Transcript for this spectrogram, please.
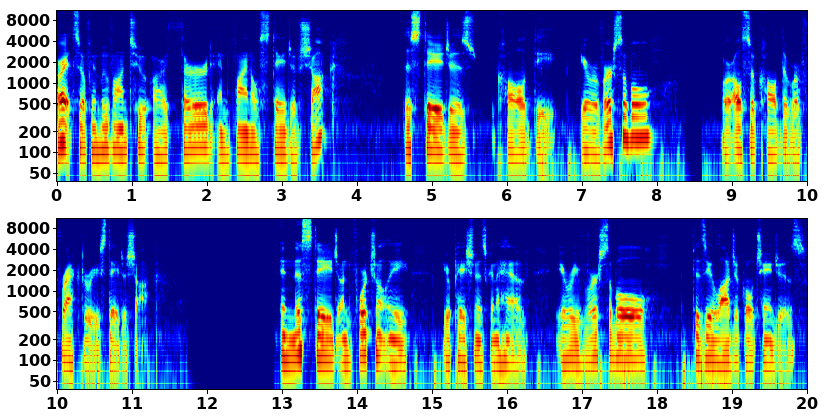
All right, so if we move on to our third and final stage of shock, this stage is called the irreversible or also called the refractory stage of shock. In this stage, unfortunately, your patient is going to have irreversible physiological changes.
